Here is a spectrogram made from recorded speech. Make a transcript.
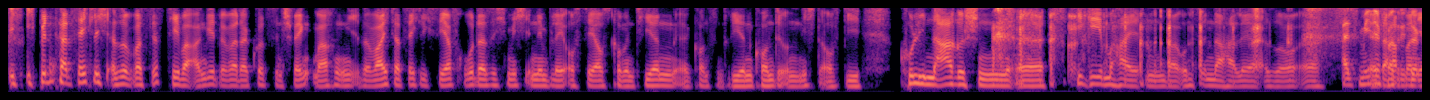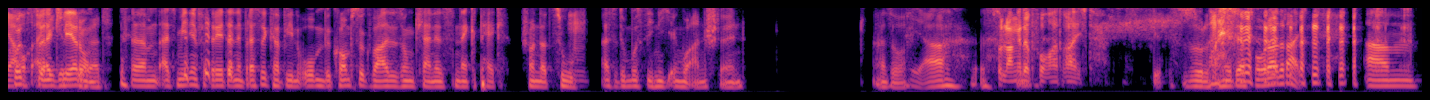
ich, ich bin tatsächlich, also was das Thema angeht, wenn wir da kurz den Schwenk machen, da war ich tatsächlich sehr froh, dass ich mich in den Playoffs sehr aufs Kommentieren äh, konzentrieren konnte und nicht auf die kulinarischen äh, Gegebenheiten bei uns in der Halle. Also äh, als Medienvertreter ja kurz zur Erklärung. Ähm, als Medienvertreter in den Pressekabinen oben bekommst du quasi so ein kleines Snackpack schon dazu. Mhm. Also du musst dich nicht irgendwo anstellen. Also ja, solange der Vorrat reicht. Solange der Vorrat reicht. ähm,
